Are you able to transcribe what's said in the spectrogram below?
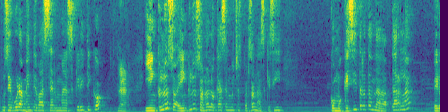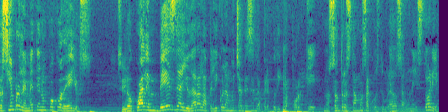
pues seguramente vas a ser más crítico Claro. e incluso, e incluso, ¿no? Lo que hacen muchas personas, que sí, como que sí tratan de adaptarla, pero siempre le meten un poco de ellos. Sí. Lo cual en vez de ayudar a la película muchas veces la perjudica porque nosotros estamos acostumbrados a una historia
